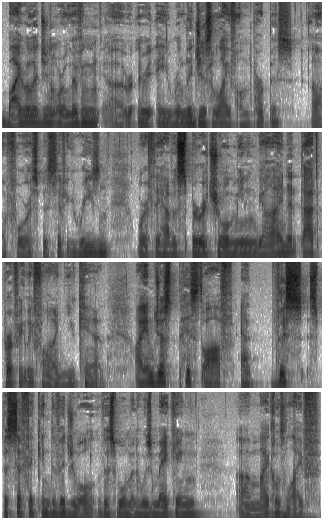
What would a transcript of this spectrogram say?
by religion or living uh, a religious life on purpose uh, for a specific reason, or if they have a spiritual meaning behind it, that's perfectly fine. You can. I am just pissed off at this specific individual, this woman who's making uh, Michael's life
